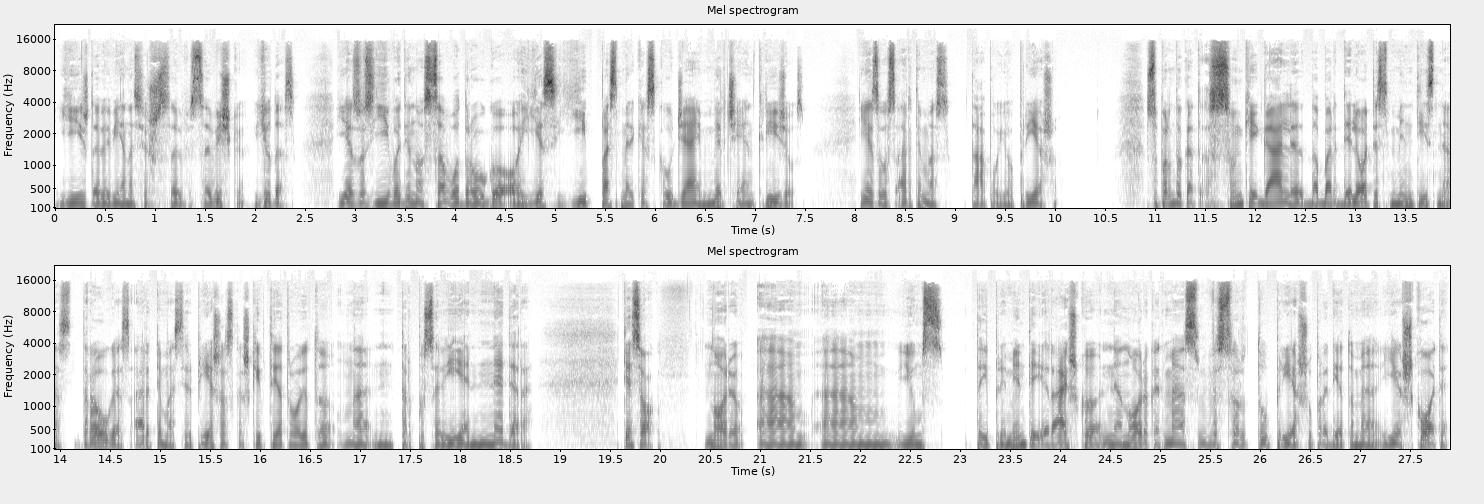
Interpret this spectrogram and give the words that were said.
Jį išdavė vienas iš saviškių - Judas. Jėzus jį vadino savo draugu, o jis jį pasmerkė skaudžiai mirčiai ant kryžiaus. Jėzaus artimas tapo jo priešu. Suprantu, kad sunkiai gali dabar dėliotis mintys, nes draugas, artimas ir priešas kažkaip tai atrodytų, na, tarpusavyje nedėra. Tiesiog noriu um, um, jums tai priminti ir aišku, nenoriu, kad mes visur tų priešų pradėtume ieškoti.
